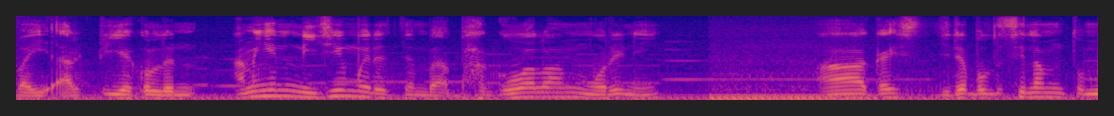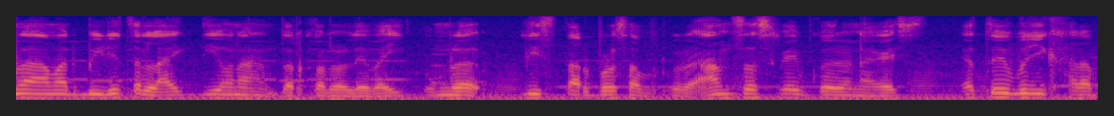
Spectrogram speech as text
ভাই, আরেকটু ইয়ে করলেন। আমি কিন্তু নিজেই মরে যেতাম বা- ভাগ্য ভালো আমি মরিনি। গাইস যেটা বলতেছিলাম, তোমরা আমার ভিডিওতে লাইক দিও না, দরকার হলে ভাই। তোমরা প্লিজ তারপর সাপোর্ট করো। আনসাবস্ক্রাইব করো না গাইস এতই বুঝি খারাপ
